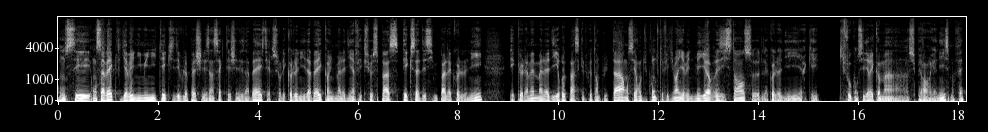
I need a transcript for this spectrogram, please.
on sait, on savait qu'il y avait une immunité qui se développait chez les insectes et chez les abeilles, c'est-à-dire sur les colonies d'abeilles, quand une maladie infectieuse passe et que ça décime pas la colonie, et que la même maladie repasse quelque temps plus tard, on s'est rendu compte qu'effectivement il y avait une meilleure résistance euh, de la colonie, euh, qui qu'il faut considérer comme un, super organisme en fait.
